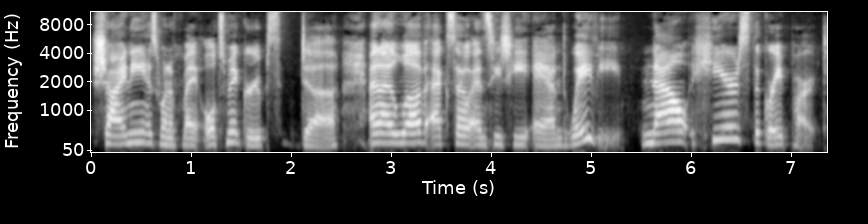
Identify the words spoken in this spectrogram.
SHINee is one of my ultimate groups." Duh. And I love EXO, NCT, and WayV. Now, here's the great part.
